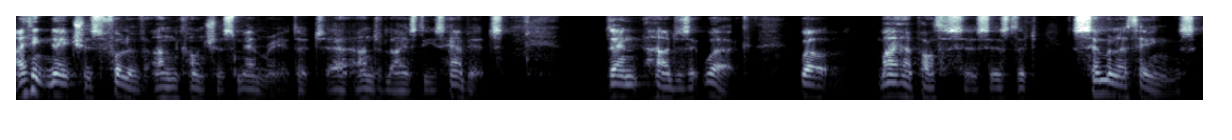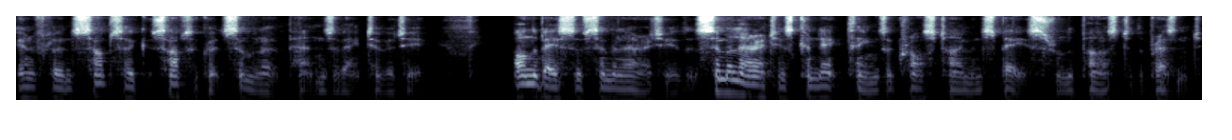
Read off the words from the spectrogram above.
I think nature's full of unconscious memory that uh, underlies these habits. Then how does it work? Well, my hypothesis is that similar things influence subsequent similar patterns of activity on the basis of similarity, that similarities connect things across time and space from the past to the present.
